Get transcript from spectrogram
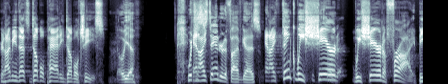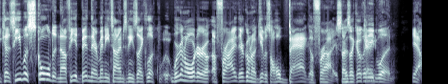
And I mean, that's double patty, double cheese. Oh, yeah. Which And is I- standard at Five Guys. And I think we shared we shared a fry because he was schooled enough. He had been there many times, and he's like, "Look, we're going to order a, a fry. They're going to give us a whole bag of fries." I was like, "Okay, We "Okay." need one. Yeah,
